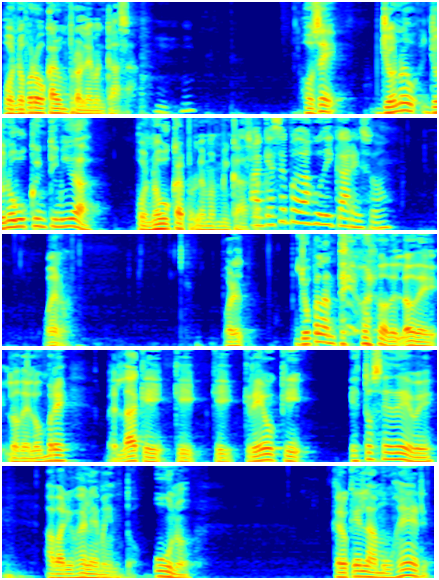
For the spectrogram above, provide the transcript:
por no provocar un problema en casa. José, yo no, yo no busco intimidad por no buscar problemas en mi casa. ¿A qué se puede adjudicar eso? Bueno, por el- yo planteo lo, de, lo, de, lo del hombre ¿verdad? Que, que, que creo que esto se debe a varios elementos. Uno, creo que la mujer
